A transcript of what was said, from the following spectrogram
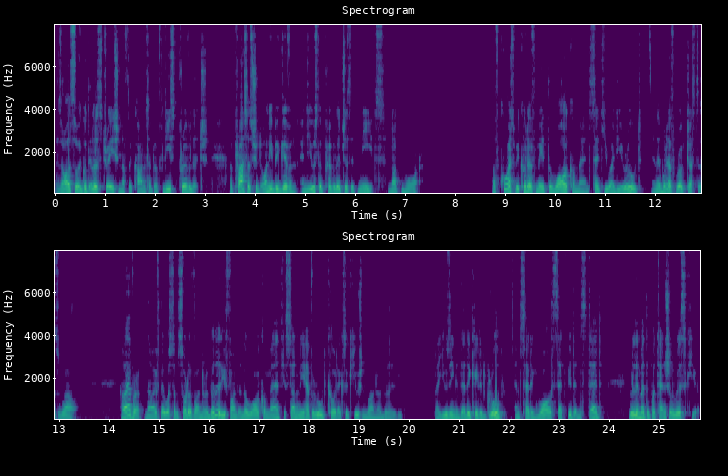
is also a good illustration of the concept of least privilege. A process should only be given and use the privileges it needs, not more. Of course, we could have made the wall command setuid root, and it would have worked just as well. However, now if there was some sort of vulnerability found in the wall command, you suddenly have a root code execution vulnerability. By using a dedicated group and setting wall setgid instead, we limit the potential risk here,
